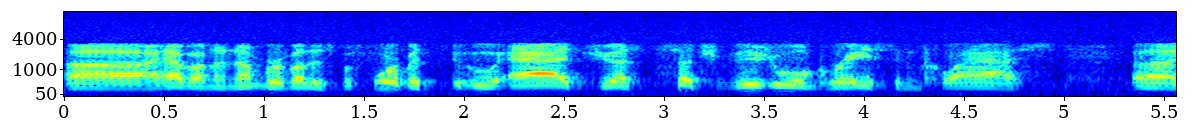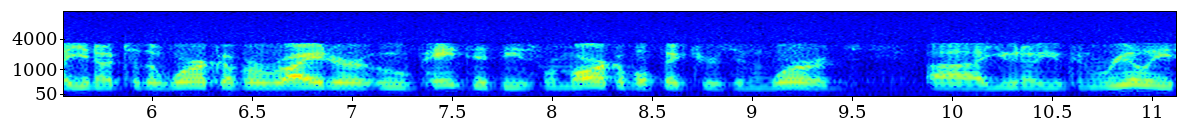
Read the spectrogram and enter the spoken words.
uh, I have on a number of others before, but who add just such visual grace and class, uh, you know, to the work of a writer who painted these remarkable pictures in words. uh, you know, you can really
